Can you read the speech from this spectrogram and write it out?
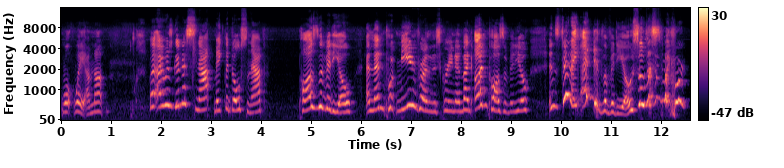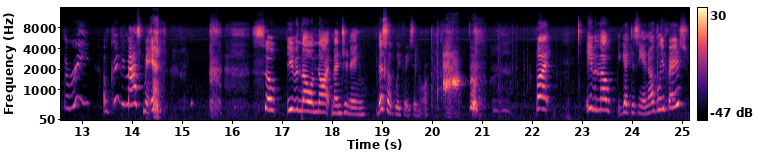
well, wait, I'm not, but I was going to snap, make the doll snap, pause the video, and then put me in front of the screen and then unpause the video. Instead, I ended the video. So this is my part three of Creepy Mask Man. so even though I'm not mentioning this ugly face anymore, but even though you get to see an ugly face,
